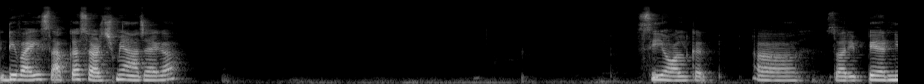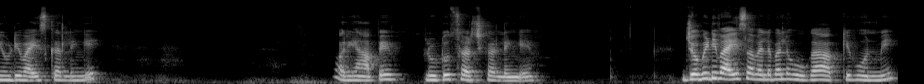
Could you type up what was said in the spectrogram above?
डिवाइस आपका सर्च में आ जाएगा। सी ऑल कर सॉरी पेयर न्यू डिवाइस कर लेंगे। और यहाँ पे ब्लूटूथ सर्च कर लेंगे। जो भी डिवाइस अवेलेबल होगा आपके फ़ोन में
